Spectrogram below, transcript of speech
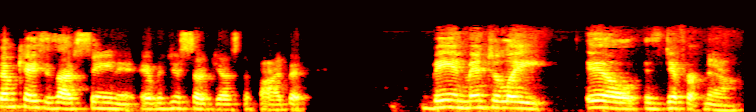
Some cases I've seen it, it was just so justified, but being mentally ill is different now.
